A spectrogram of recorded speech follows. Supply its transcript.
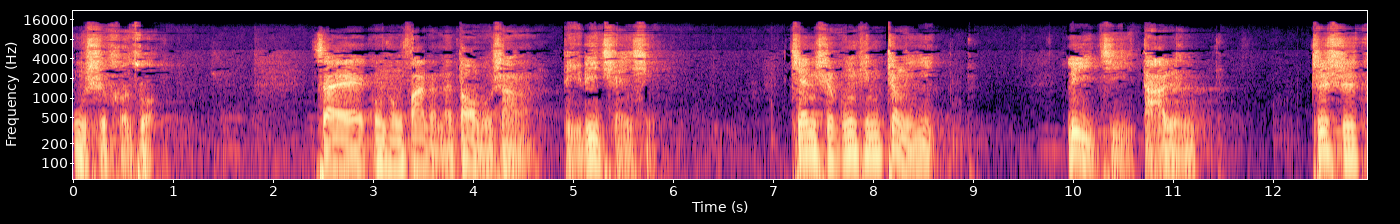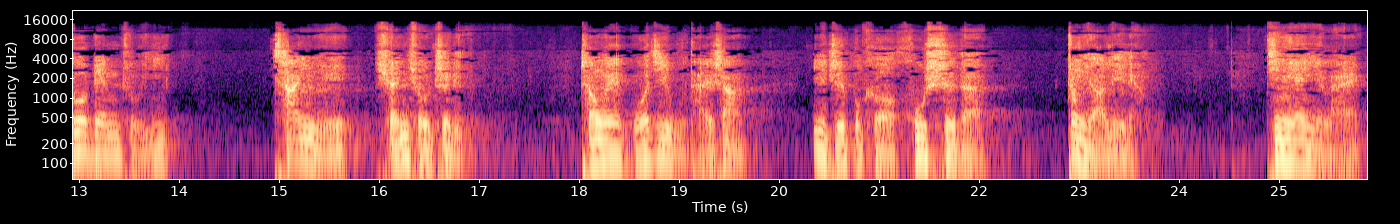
务实合作，在共同发展的道路上。砥砺前行，坚持公平正义，利己达人，支持多边主义，参与全球治理，成为国际舞台上一支不可忽视的重要力量。今年以来，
